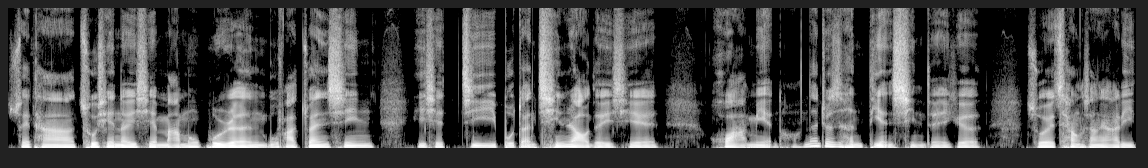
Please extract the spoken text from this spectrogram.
所以他出现了一些麻木不仁、无法专心、一些记忆不断侵扰的一些画面，哈，那就是很典型的一个所谓创伤压力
